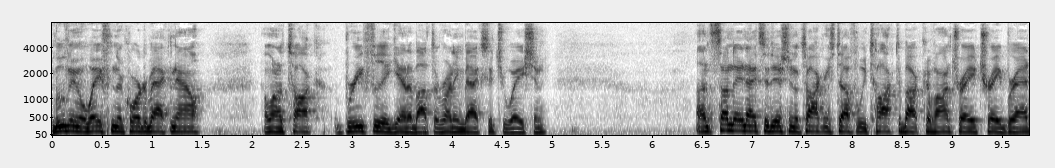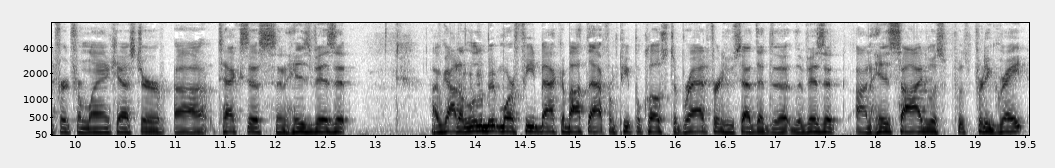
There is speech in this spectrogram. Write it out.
Moving away from the quarterback now, I want to talk briefly again about the running back situation. On Sunday night's edition of Talking Stuff, we talked about Kavontre Trey Bradford from Lancaster, uh, Texas, and his visit I've got a little bit more feedback about that from people close to Bradford who said that the, the visit on his side was, was pretty great.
